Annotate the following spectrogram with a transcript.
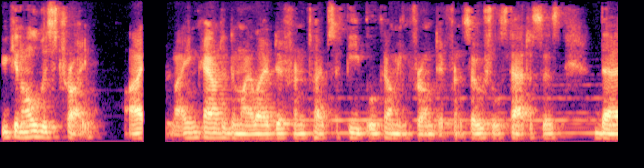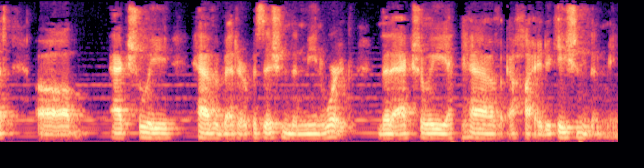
you can always try. I, I encountered in my life different types of people coming from different social statuses that uh, actually have a better position than me in work, that actually have a higher education than me.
